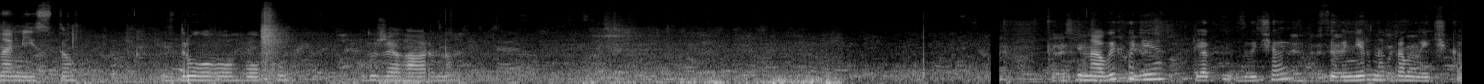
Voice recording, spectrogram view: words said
на місто з другого боку. Дуже гарно. На виході, як звичай, сувенірна крамничка.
